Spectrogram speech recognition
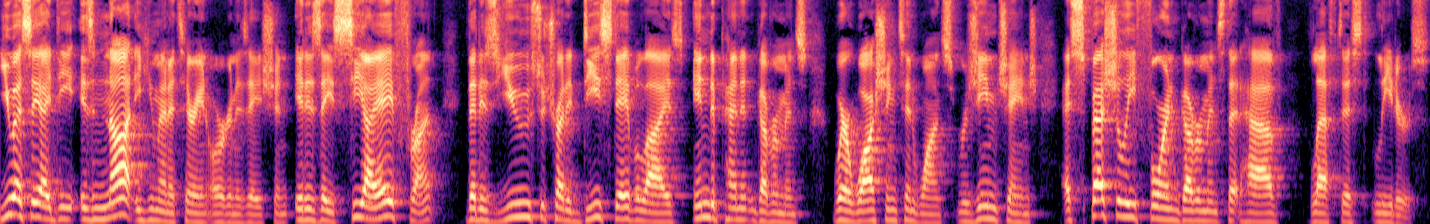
USAID is not a humanitarian organization. It is a CIA front that is used to try to destabilize independent governments where Washington wants regime change, especially foreign governments that have leftist leaders.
